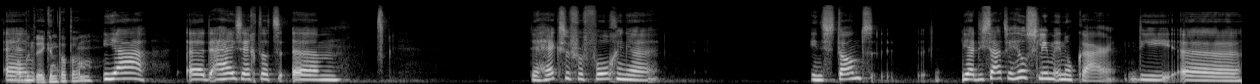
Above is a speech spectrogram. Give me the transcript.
Wat En- betekent dat dan? ja, eh, hij zegt dat ehm, de heksenvervolgingen in stand. Ja, die zaten heel slim in elkaar. Die, eh,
